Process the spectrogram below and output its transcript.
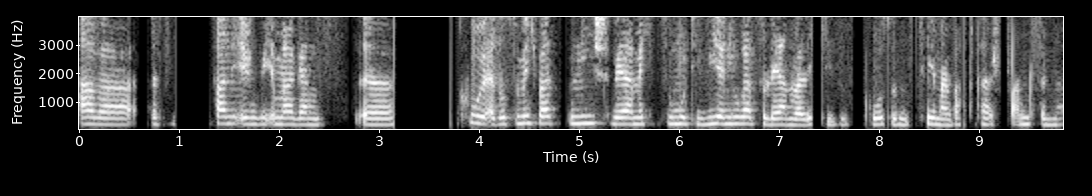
Aber das fand ich irgendwie immer ganz äh, cool. Also für mich war es nie schwer, mich zu motivieren, Jura zu lernen, weil ich dieses große System einfach total spannend finde.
